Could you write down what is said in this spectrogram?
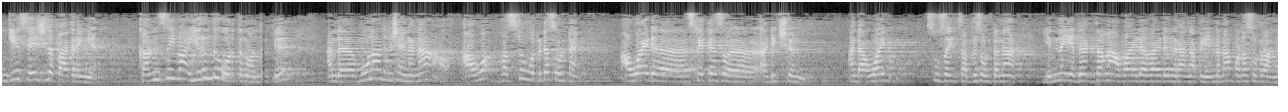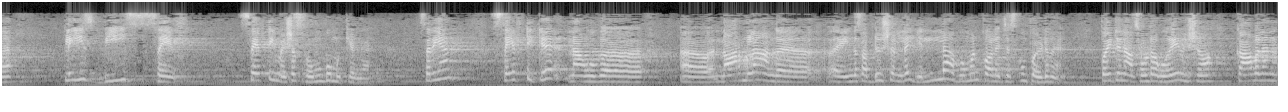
இங்கேயே ஸ்டேஜ்ல பாக்குறீங்க. கன்சீவா இருந்து ஒருத்தங்க வந்திருக்கு. அந்த மூணாவது விஷயம் என்னன்னா ஃபர்ஸ்ட் உங்ககிட்ட சொல்லிட்டேன். Avoid status addiction and avoid suicides அப்படி சொல்லிட்டேன்னா என்ன எது எடுத்தாலும் அவாய்ட் அவாய்டுங்கிறாங்க அப்ப என்னதான் பண்ண சொல்றாங்க? Please be safe safety measures ரொம்ப முக்கியங்க. சரியா? சேஃப்டிக்கு நான் உங்க நார்மலா அங்க எங்க சப்டிவிஷன்ல எல்லா உமன் காலேஜஸ்க்கும் போயிடுவேன். போயிட்டு நான் சொல்ற ஒரே விஷயம் காவலன்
